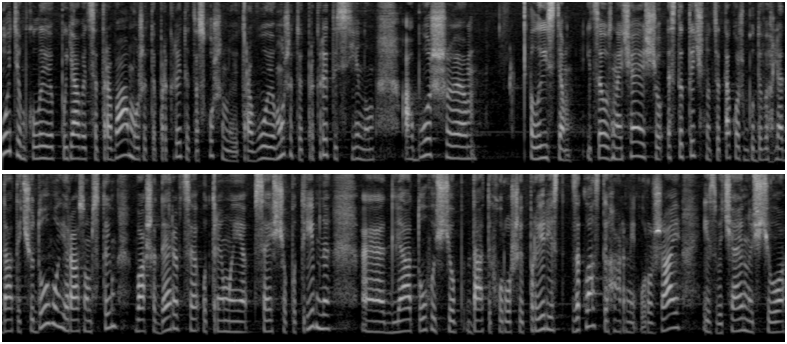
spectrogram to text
Потім, коли появиться трава, можете прикрити це скошеною травою, можете прикрити сіном або ж е, листям. І це означає, що естетично це також буде виглядати чудово, і разом з тим ваше деревце отримує все, що потрібне е, для того, щоб дати хороший приріст, закласти гарний урожай і, звичайно, що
